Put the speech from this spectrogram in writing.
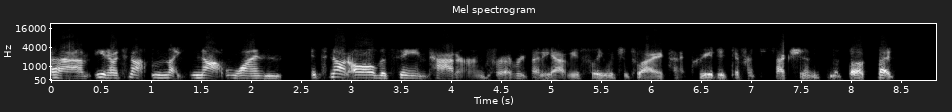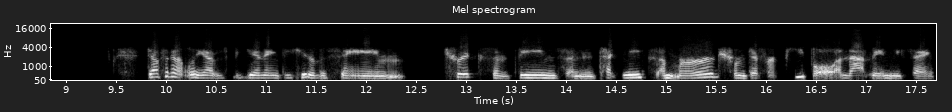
um, you know it's not like not one it's not all the same pattern for everybody obviously which is why i kind of created different sections in the book but definitely i was beginning to hear the same tricks and themes and techniques emerge from different people and that made me think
